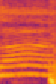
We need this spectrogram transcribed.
between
